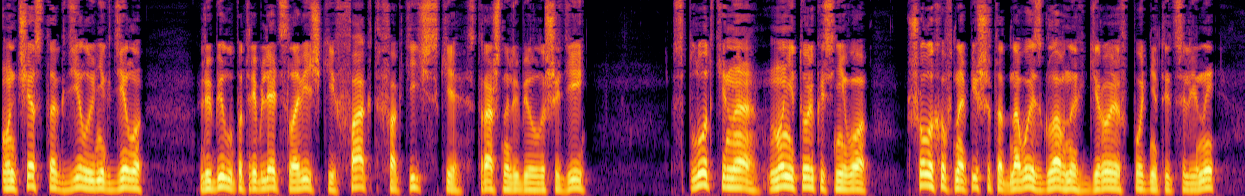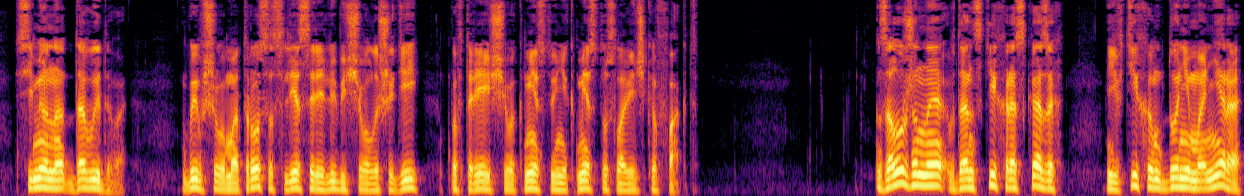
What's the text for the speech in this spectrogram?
он часто к делу и не к делу любил употреблять словечки «факт», «фактически», страшно любил лошадей. С Плоткина, но не только с него, Шолохов напишет одного из главных героев поднятой целины, Семена Давыдова – бывшего матроса, слесаря, любящего лошадей, повторяющего к месту и не к месту словечко «факт». Заложенная в донских рассказах и в «Тихом доне» манера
